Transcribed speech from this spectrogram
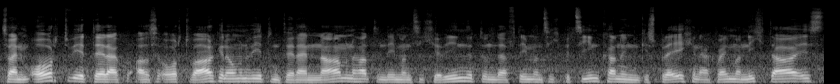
zu einem Ort wird, der auch als Ort wahrgenommen wird und der einen Namen hat, an den man sich erinnert und auf den man sich beziehen kann in Gesprächen, auch wenn man nicht da ist,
